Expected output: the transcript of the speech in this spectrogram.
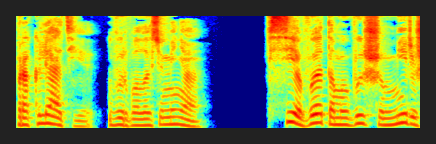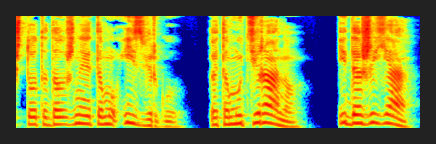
Проклятие вырвалось у меня. Все в этом и высшем мире что-то должны этому извергу, этому тирану. И даже я.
